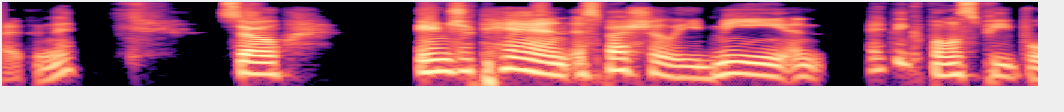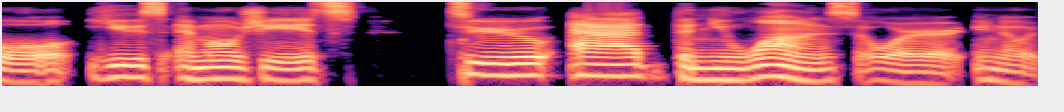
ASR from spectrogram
れてね。So, in Japan, especially me, and I think most people use emojis to add the nuance or, you know,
